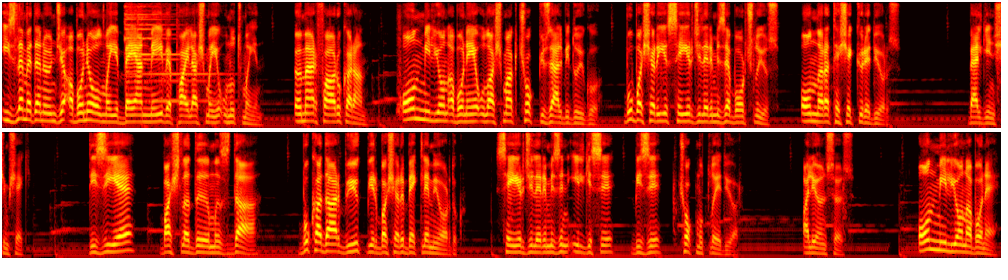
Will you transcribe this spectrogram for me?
izlemeden önce abone olmayı, beğenmeyi ve paylaşmayı unutmayın. Ömer Faruk Aran 10 milyon aboneye ulaşmak çok güzel bir duygu. Bu başarıyı seyircilerimize borçluyuz. Onlara teşekkür ediyoruz. Belgin Şimşek Diziye başladığımızda bu kadar büyük bir başarı beklemiyorduk. Seyircilerimizin ilgisi bizi çok mutlu ediyor. Ali Önsöz 10 milyon abone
